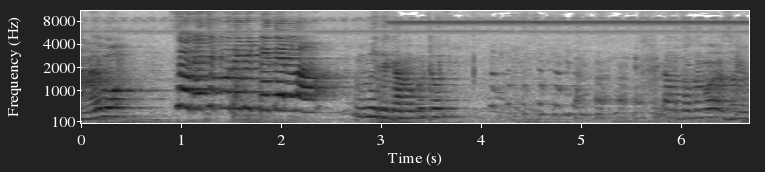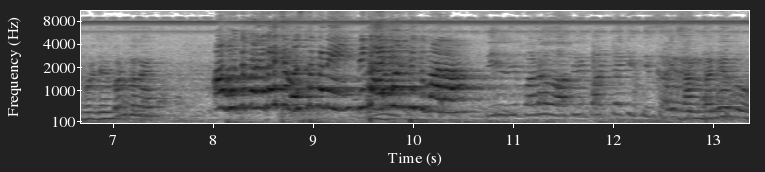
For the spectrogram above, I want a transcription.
नाही बो सोन्याची मोरं भेटले त्यांना मी रिकामा कुठून आता तर मला सवय पडते बरोबर काय अहो तुम्हाला काय समजतं का नाही मी काय बोलते तुम्हाला काही सांगता नाही तू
